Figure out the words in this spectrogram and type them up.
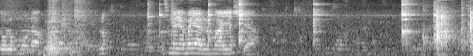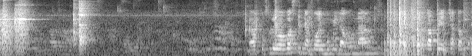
Tulog muna ako. Look. Tapos maya maya lumayas siya. Tapos lumabas din ako ay bumili ako ng kape at saka ko.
